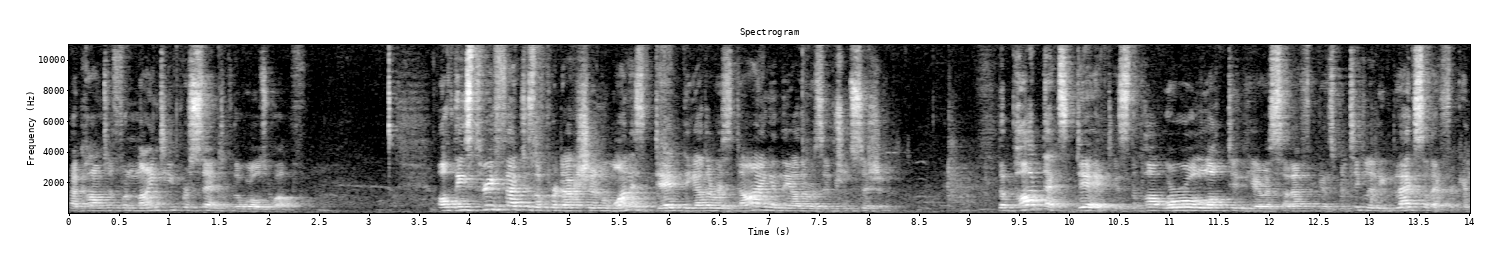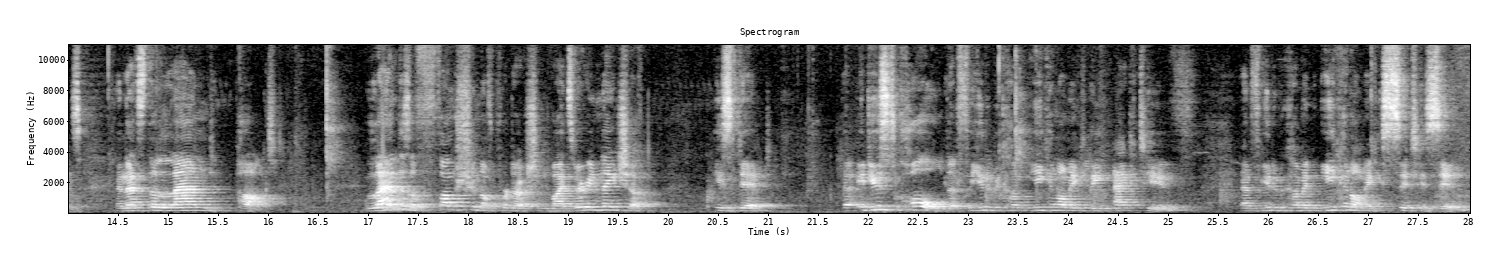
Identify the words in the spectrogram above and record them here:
accounted for 90% of the world's wealth. Of these three factors of production, one is dead, the other is dying, and the other is in transition. The part that's dead is the part we're all locked in here as South Africans, particularly black South Africans, and that's the land part. Land as a function of production by its very nature is dead. Uh, it used to hold that for you to become economically active and for you to become an economic citizen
